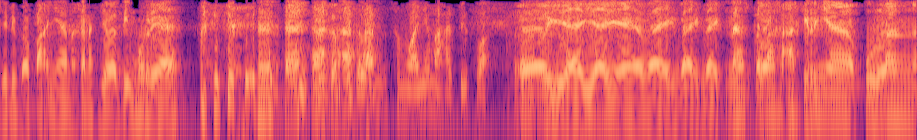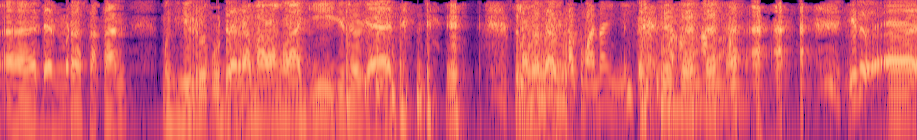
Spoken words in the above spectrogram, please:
Jadi bapaknya anak-anak Jawa Timur ya? Kebetulan semuanya mahasiswa. Oh iya iya iya baik baik baik. Nah setelah akhirnya pulang eh, dan merasakan menghirup udara Malang lagi gitu kan. Selama Ini satu- mau ke mana ini? itu eh,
